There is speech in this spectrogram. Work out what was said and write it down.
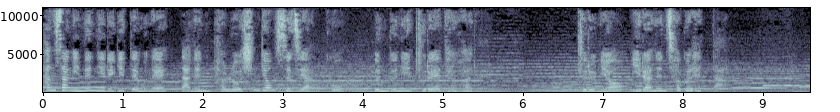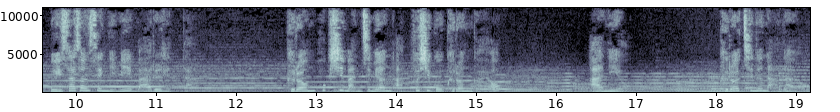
항상 있는 일이기 때문에 나는 별로 신경 쓰지 않고 은근히 둘의 대화를 들으며 일하는 척을 했다. 의사 선생님이 말을 했다. 그럼 혹시 만지면 아프시고 그런가요? 아니요. 그렇지는 않아요.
